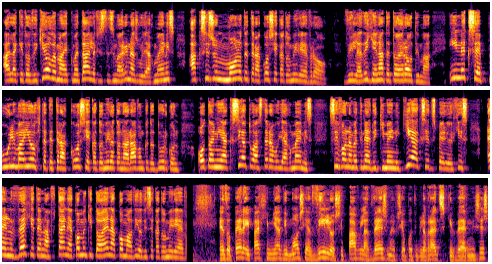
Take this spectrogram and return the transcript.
αλλά και το δικαίωμα εκμετάλλευσης της Μαρίνας Βουλιαγμένης αξίζουν μόνο 400 εκατομμύρια ευρώ. Δηλαδή, γεννάται το ερώτημα: είναι ξεπούλημα ή όχι τα 400 εκατομμύρια των Αράβων και των Τούρκων, όταν η αξία του αστέρα βουλιαγμένης, σύμφωνα με την αντικειμενική αξία της περιοχής, ενδέχεται να φτάνει ακόμη και το 1,2 δισεκατομμύρια ευρώ. Εδώ πέρα υπάρχει μια δημόσια δήλωση, παύλα δέσμευση από την πλευρά της κυβέρνησης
